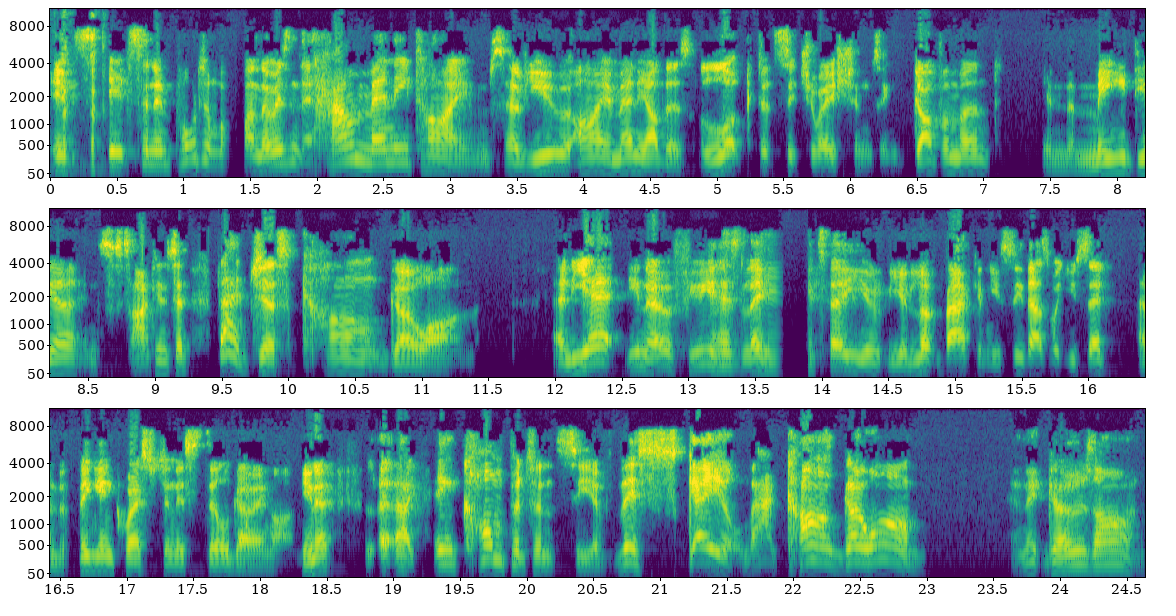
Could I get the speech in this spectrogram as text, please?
it's it's an important one, though, isn't it? How many times have you, I, and many others looked at situations in government, in the media, in society, and said, that just can't go on. And yet, you know, a few years later, you, you look back and you see that's what you said, and the thing in question is still going on. You know, like incompetency of this scale, that can't go on. And it goes on.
